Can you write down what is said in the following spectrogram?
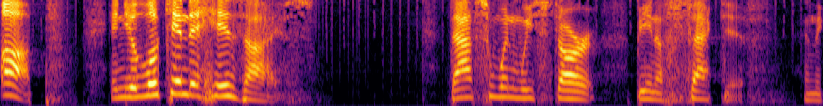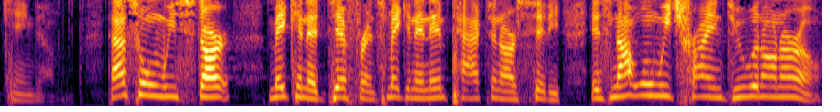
up and you look into His eyes, that's when we start being effective in the kingdom. That's when we start making a difference, making an impact in our city. It's not when we try and do it on our own.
